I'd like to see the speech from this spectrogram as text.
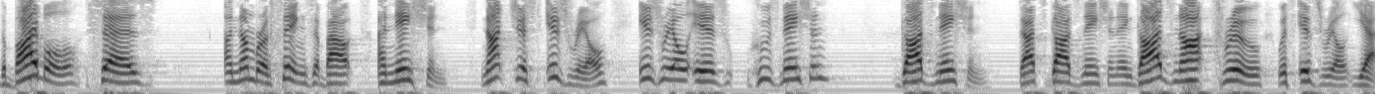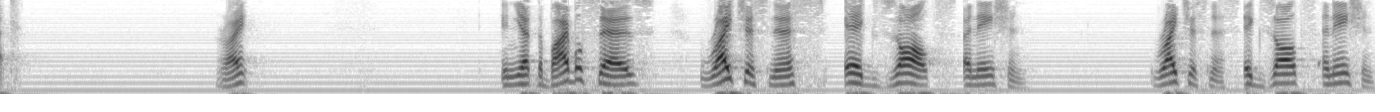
The Bible says a number of things about a nation. Not just Israel. Israel is whose nation? God's nation. That's God's nation. And God's not through with Israel yet. Right? And yet the Bible says righteousness exalts a nation. Righteousness exalts a nation.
